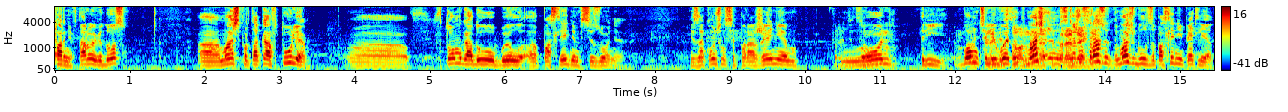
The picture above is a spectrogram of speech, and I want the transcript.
Парни, второй видос. А, матч Спартака в Туле а, в том году был а, последним в сезоне. И закончился поражением Традиционно. 0-3. Ну, Помните ли вы этот матч? Скажу поражение. сразу, этот матч был за последние пять лет.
